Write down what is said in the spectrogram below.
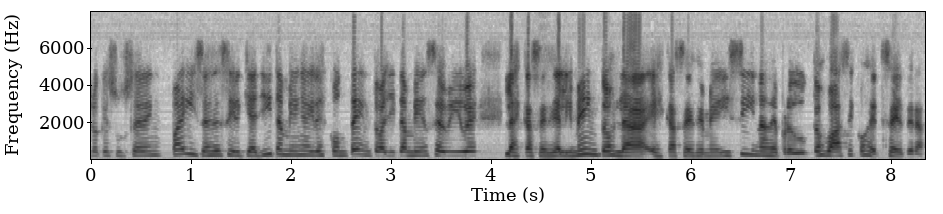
lo que sucede en el país, es decir, que allí también hay descontento, allí también se vive la escasez de alimentos, la escasez de medicinas, de productos básicos, etcétera.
